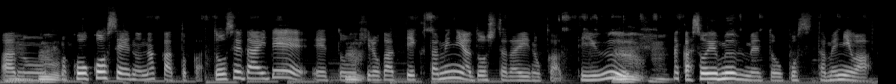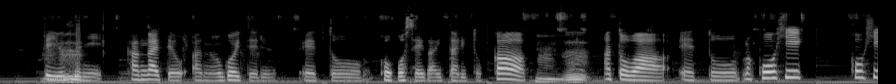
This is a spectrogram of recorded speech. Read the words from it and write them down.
あの、うん。まあ高校生の中とか、同世代で、えっ、と、うん。広がっていくためにはどうしたらいいのかっていう、うん。うん。なんかそういうムーブメントを起こすためには、っていうふうに考えて、あの、動いてる、えっ、と、高校生がいたりとか、うん。うん。あとは、えっ、と、まあ、コーヒー、コーヒ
